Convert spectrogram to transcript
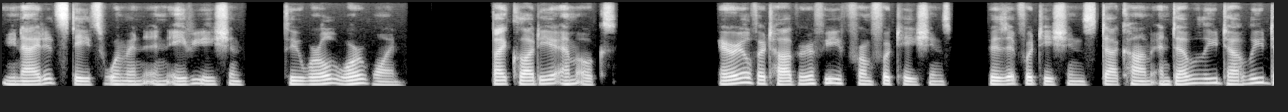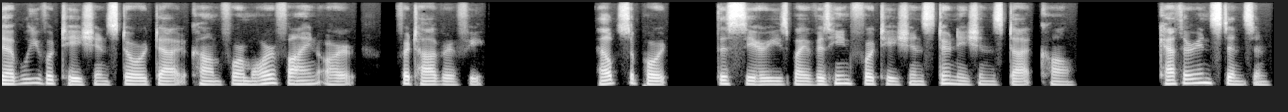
United States Women in Aviation through World War I by Claudia M. Oakes. Aerial photography from Photations. Visit photations.com and www.photationstore.com for more fine art photography. Help support this series by visiting. Katherine Stinson.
